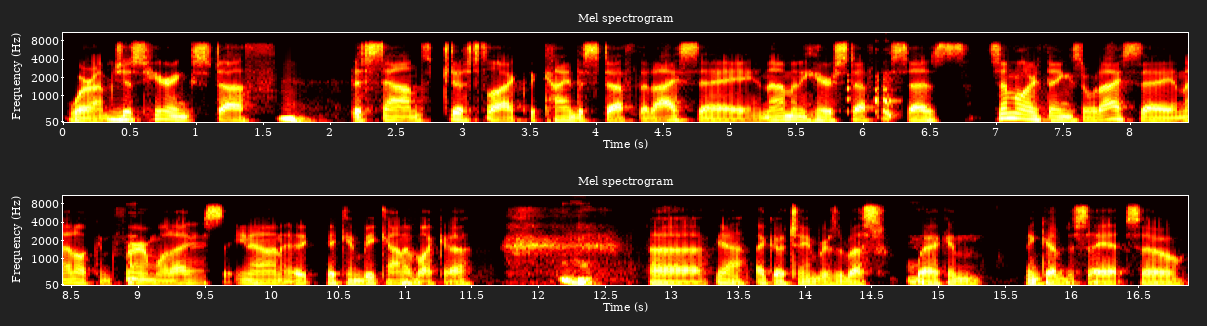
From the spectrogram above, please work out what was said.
where i'm Mm. just hearing stuff that sounds just like the kind of stuff that i say and i'm going to hear stuff that says similar things to what i say and that'll confirm what i say you know and it, it can be kind of like a uh yeah echo chamber is the best way i can think of to say it. So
